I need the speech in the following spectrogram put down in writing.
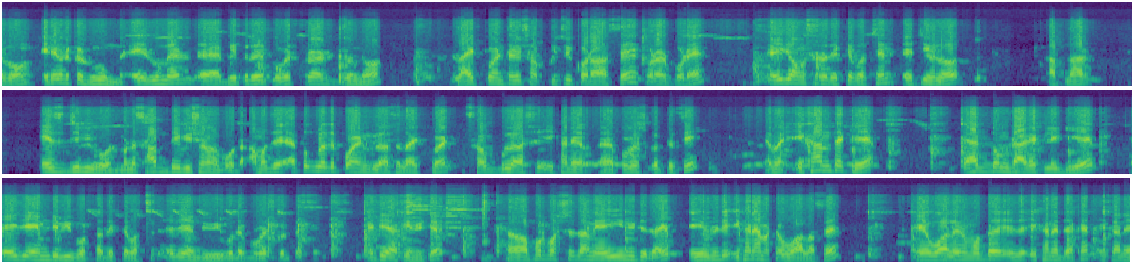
এবং এটা একটা রুম এই রুমের ভিতরে প্রবেশ করার জন্য লাইট পয়েন্ট থেকে সবকিছু করা আছে, করার পরে এই যে অংশটা দেখতে পাচ্ছেন, এটি হলো আপনার এসডিবি বোর্ড মানে সাব ডিভিশনাল বোর্ড আমাদের এতগুলো যে পয়েন্টগুলো আছে লাইট পয়েন্ট সবগুলো আসে এখানে প্রবেশ করতেছি। এবং এখান থেকে একদম ডাইরেক্টলি গিয়ে এই যে এমডিবি বোর্ডটা দেখতে পাচ্ছেন, এই যে এমডিবি বোর্ডে প্রবেশ করতেছে। এটি এক ইউনিটে অপর পাশে আমি এই ইউনিটে যাই এই ইউনিটে এখানে একটা ওয়াল আছে এই ওয়ালের মধ্যে এখানে দেখেন এখানে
